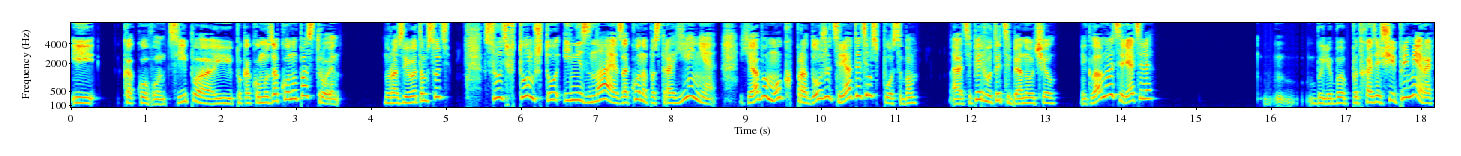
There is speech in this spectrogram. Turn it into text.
«И какого он типа и по какому закону построен?» «Ну разве в этом суть?» «Суть в том, что и не зная закона построения, я бы мог продолжить ряд этим способом. А теперь вот и тебя научил. И главного терятеля». «Были бы подходящие примеры»,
